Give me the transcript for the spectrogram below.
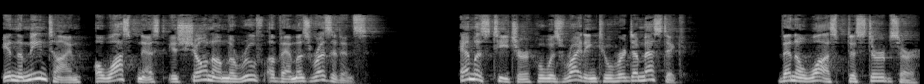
In the meantime, a wasp nest is shown on the roof of Emma's residence. Emma's teacher who was writing to her domestic. Then a wasp disturbs her.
